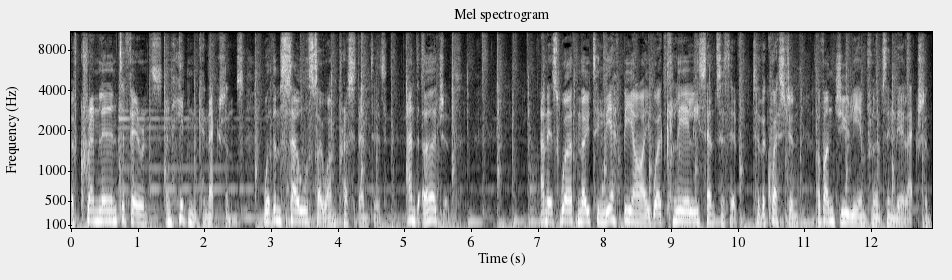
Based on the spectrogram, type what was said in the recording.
of Kremlin interference and hidden connections were themselves so unprecedented and urgent and it's worth noting the FBI were clearly sensitive to the question of unduly influencing the election.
